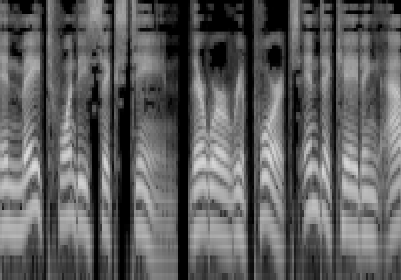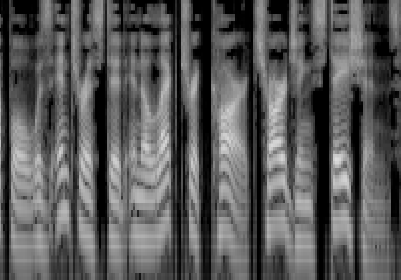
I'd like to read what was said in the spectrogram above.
In May 2016, there were reports indicating Apple was interested in electric car charging stations.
